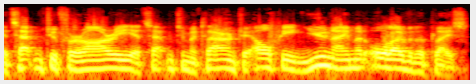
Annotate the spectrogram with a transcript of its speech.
it's happened to Ferrari, it's happened to McLaren, to Alpine, you name it, all over the place.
